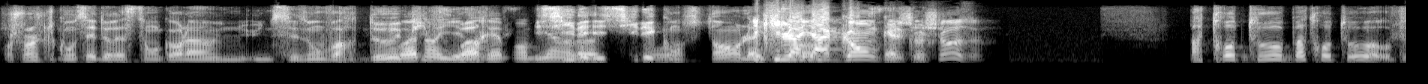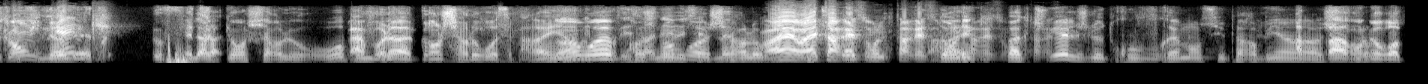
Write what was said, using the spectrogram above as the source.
franchement, je lui conseille de rester encore là une, une saison, voire deux, Ouais, et puis non, il est voir. vraiment Et bien. s'il est, et s'il est pour- constant, là, Et il qu'il aille à Gand quelque chose Pas trop tôt, pas trop tôt. Parce Gand, final, être- Au final, Être- Gand, Charleroi. bah voilà, Gand, Charleroi, c'est pareil. Non, hein. ouais, franchement, années, mais moi. Charleroi. Ouais, t'as raison, dans- t'as raison. Dans l'équipe actuelle, je le trouve vraiment super bien. À à part en. Europe.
